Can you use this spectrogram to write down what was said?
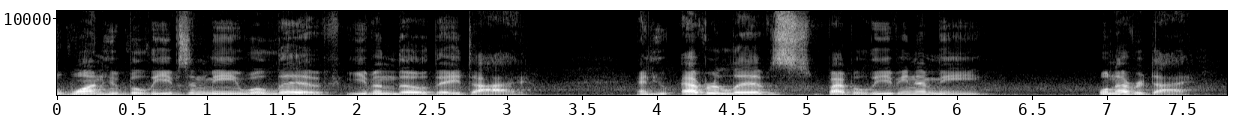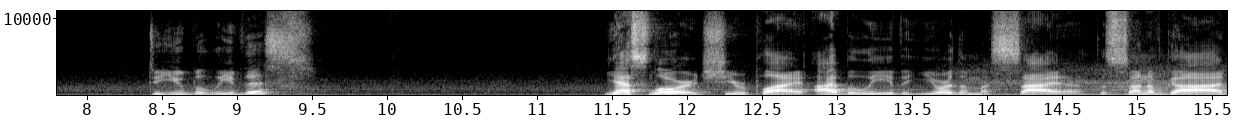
one who believes in me will live even though they die. And whoever lives by believing in me will never die. Do you believe this? Yes, Lord, she replied. I believe that you are the Messiah, the Son of God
